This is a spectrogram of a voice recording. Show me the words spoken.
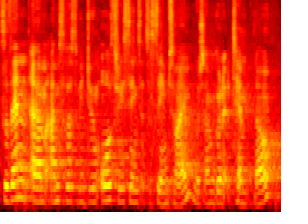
So then um, I'm supposed to be doing all three things at the same time, which I'm going to attempt now.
